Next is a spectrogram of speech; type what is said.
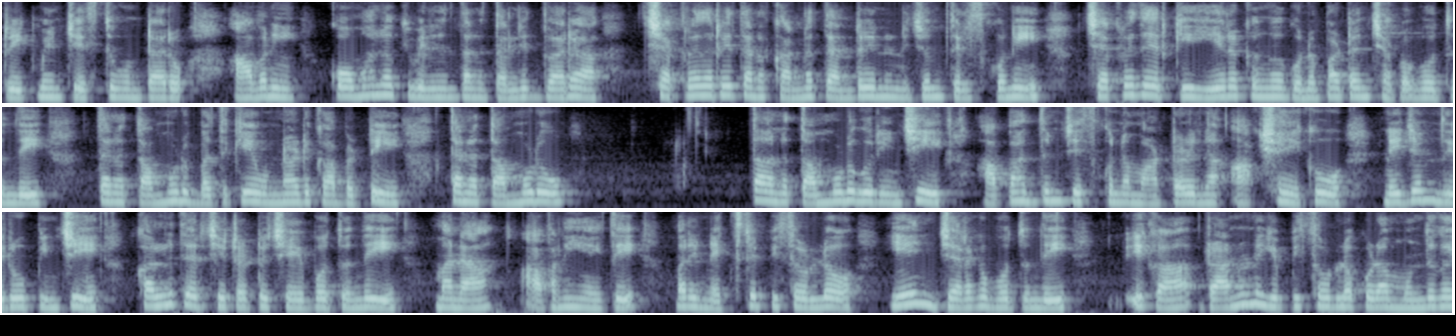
ట్రీట్మెంట్ చేస్తూ ఉంటారు. ఆవని కోమాలోకి వెళ్ళిన తన తల్లి ద్వారా చక్రధరి తన కన్న తండ్రి అని నిజం తెలుసుకొని చక్రధరికి ఏ రకంగా గుణపాఠం చెప్పబోతుంది? తన తమ్ముడు బతికే ఉన్నాడు కాబట్టి తన తమ్ముడు తన తమ్ముడు గురించి అపార్థం చేసుకున్న మాట్లాడిన అక్షయ్కు నిజం నిరూపించి కళ్ళు తెరిచేటట్టు చేయబోతుంది మన అవని అయితే. మరి నెక్స్ట్ ఎపిసోడ్లో ఏం జరగబోతుంది? ఇక రానున్న ఎపిసోడ్లో కూడా ముందుగా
